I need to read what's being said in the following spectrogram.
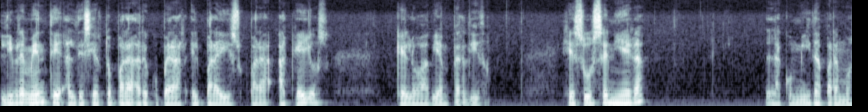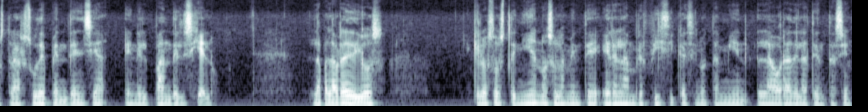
libremente al desierto para recuperar el paraíso para aquellos que lo habían perdido. Jesús se niega la comida para mostrar su dependencia en el pan del cielo. La palabra de Dios que lo sostenía no solamente era el hambre física, sino también la hora de la tentación.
